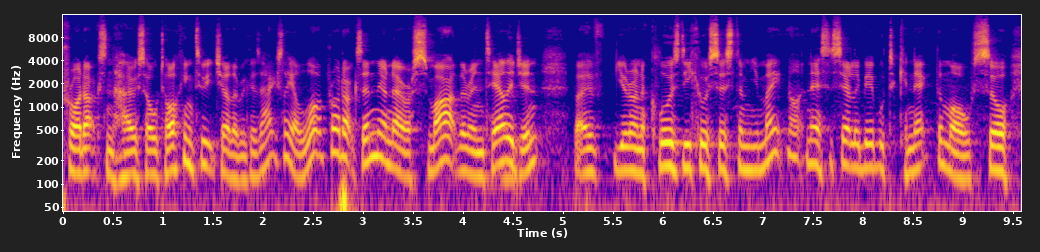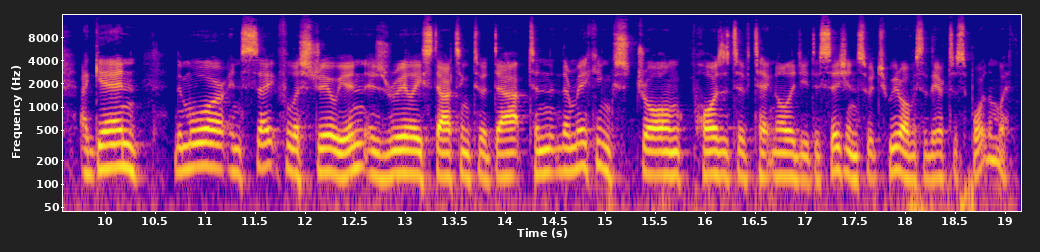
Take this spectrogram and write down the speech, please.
products in house all talking to each other? Because actually, a lot of products in there now are smart, they're intelligent, but if you're on a closed ecosystem, you might not necessarily be able to connect them all. So, again, the more insightful Australian is really starting to adapt and they're making strong, positive technology decisions, which we're obviously there to support them with.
